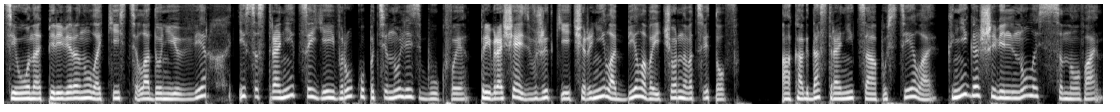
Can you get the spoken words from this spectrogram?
Тиона перевернула кисть ладонью вверх, и со страницы ей в руку потянулись буквы, превращаясь в жидкие чернила белого и черного цветов. А когда страница опустела, книга шевельнулась снова.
